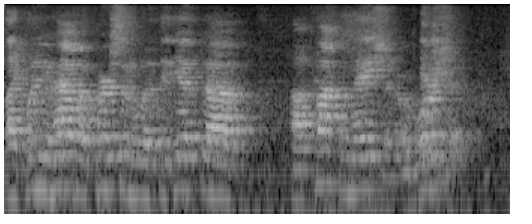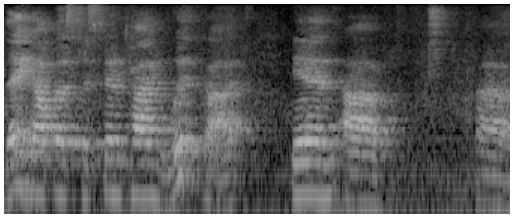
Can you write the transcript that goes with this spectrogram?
Like when you have a person with the gift of uh, proclamation or worship, they help us to spend time with God in uh, uh,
